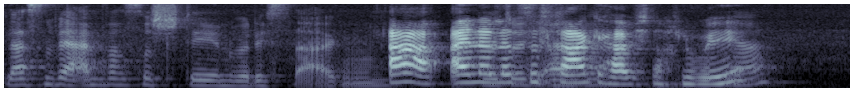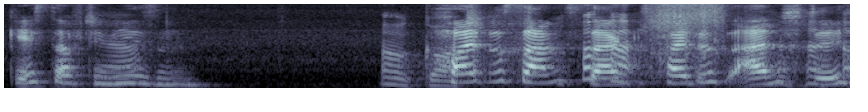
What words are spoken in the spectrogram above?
Lassen wir einfach so stehen, würde ich sagen. Ah, eine letzte Frage habe ich noch, Louis. Ja? Gehst du auf die ja. Wiesen? Oh Gott. Heute ist Samstag, heute ist Anstich.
